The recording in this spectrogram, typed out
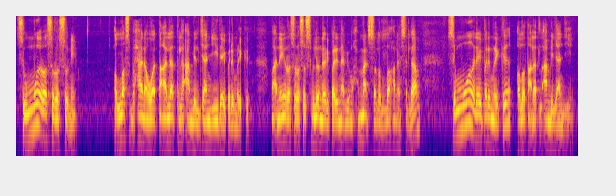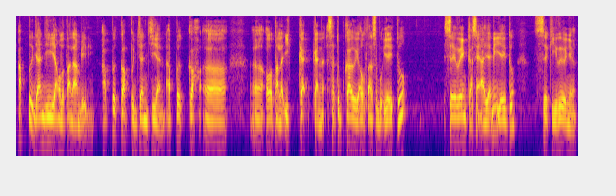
semua rasul-rasul ni Allah Subhanahu wa taala telah ambil janji daripada mereka maknanya rasul-rasul sebelum daripada Nabi Muhammad sallallahu alaihi wasallam semua daripada mereka Allah Taala telah ambil janji. Apa janji yang Allah Taala ambil ni? Apakah perjanjian? Apakah uh, uh, Allah Taala ikatkan satu perkara yang Allah Taala sebut iaitu saya ringkasnya ayat ni iaitu sekiranya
